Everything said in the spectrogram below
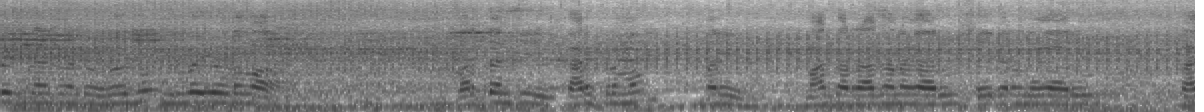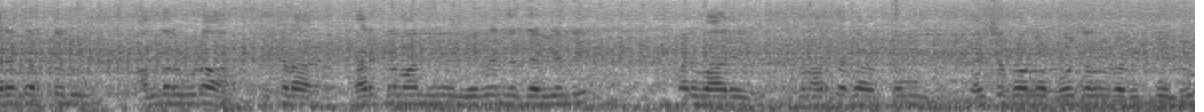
విడిచిపెట్టినటువంటి రోజు ఇరవై ఏడవ వర్ధంతి కార్యక్రమం. మరి మాకర్ రాజన్న గారు శేఖరన్న గారు కార్యకర్తలు అందరూ కూడా ఇక్కడ కార్యక్రమాన్ని నిర్వహించడం జరిగింది. మరి వారి స్మారకార్థం వైశ్యభవన్లో భోజనం కూడా పెట్టిండ్రు.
